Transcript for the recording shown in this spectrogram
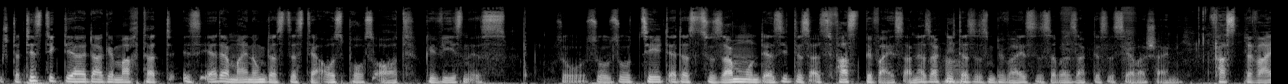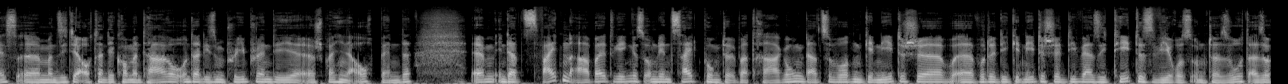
Statistik, die er da gemacht hat, ist er der Meinung, dass das der Ausbruchsort gewesen ist. So, so, so zählt er das zusammen und er sieht das als Fastbeweis an. Er sagt nicht, dass es ein Beweis ist, aber er sagt, es ist sehr wahrscheinlich. Fastbeweis. Äh, man sieht ja auch dann die Kommentare unter diesem Preprint, die äh, sprechen ja auch Bände. Ähm, in der zweiten Arbeit ging es um den Zeitpunkt der Übertragung. Dazu wurden genetische, äh, wurde die genetische Diversität des Virus untersucht, also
